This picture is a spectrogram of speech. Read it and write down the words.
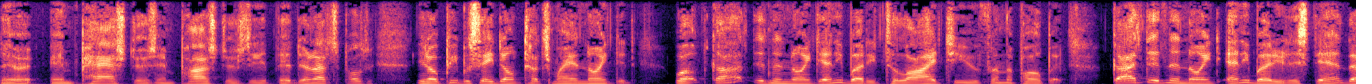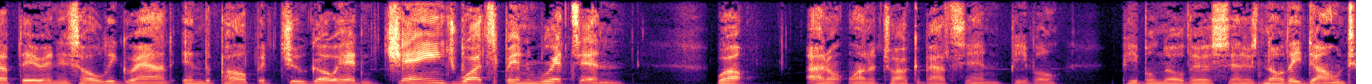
They're imposters, imposters. They're not supposed to. You know, people say, don't touch my anointed. Well, God didn't anoint anybody to lie to you from the pulpit. God didn't anoint anybody to stand up there in his holy ground in the pulpit to go ahead and change what's been written. Well, I don't want to talk about sin. People, people know they're sinners. No, they don't.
